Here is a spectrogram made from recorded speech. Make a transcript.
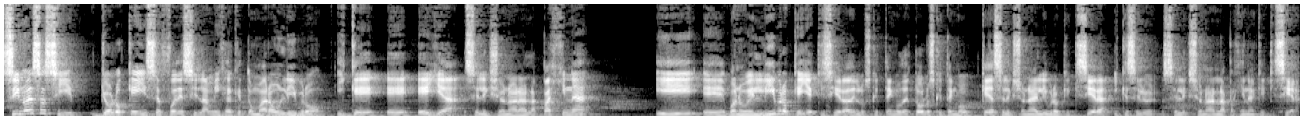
Si no es así, yo lo que hice fue decirle a mi hija que tomara un libro y que eh, ella seleccionara la página y, eh, bueno, el libro que ella quisiera, de los que tengo, de todos los que tengo, que ella seleccionara el libro que quisiera y que seleccionara la página que quisiera.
